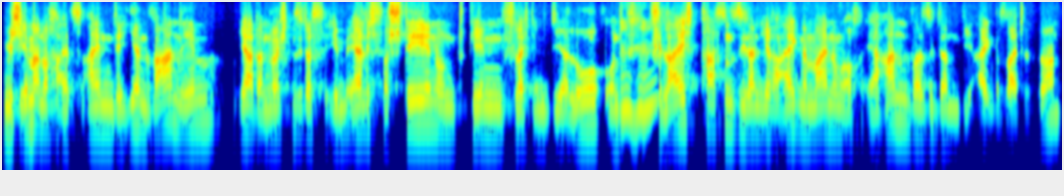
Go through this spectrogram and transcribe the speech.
mich immer noch als einen der ihren wahrnehmen, ja, dann möchten sie das eben ehrlich verstehen und gehen vielleicht in den Dialog und mhm. vielleicht passen sie dann ihre eigene Meinung auch eher an, weil sie dann die eigene Seite hören.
